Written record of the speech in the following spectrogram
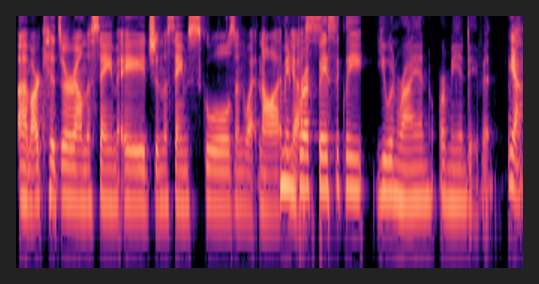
Um, our kids are around the same age in the same schools and whatnot. I mean, yes. Brooke, basically you and Ryan or me and David. Yeah,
